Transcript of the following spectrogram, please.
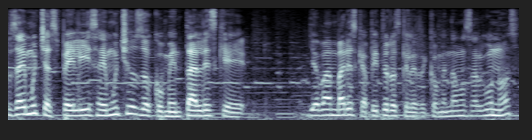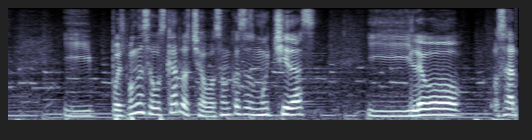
Pues hay muchas pelis, hay muchos documentales que llevan varios capítulos que les recomendamos algunos. Y pues pónganse a buscarlos, chavos. Son cosas muy chidas. Y luego, o sea,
